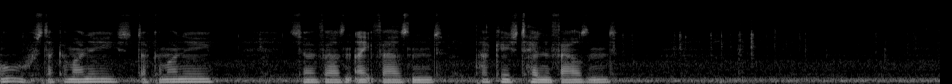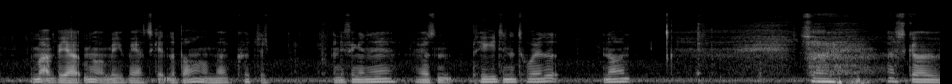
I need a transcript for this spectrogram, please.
Oh, stack of money, stack of money. 7,000, 8,000. Package, 10,000. We might be able, might be able to get in the barn. I could just. Anything in there? He hasn't peed in the toilet? No. So, let's go.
